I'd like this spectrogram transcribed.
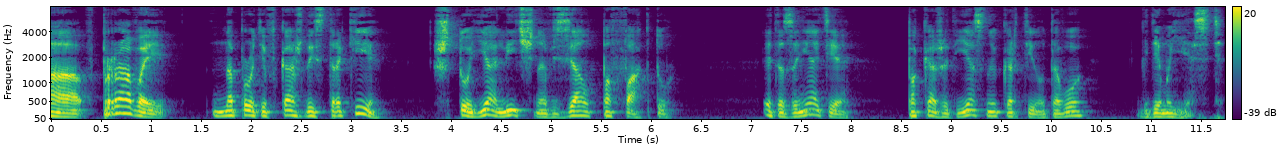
а в правой, напротив каждой строки, что я лично взял по факту. Это занятие покажет ясную картину того, где мы есть.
